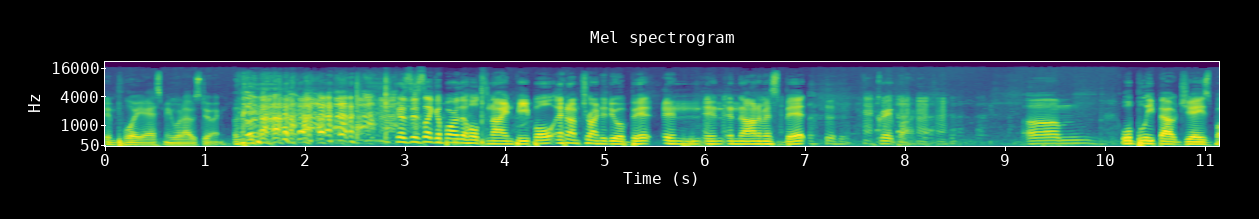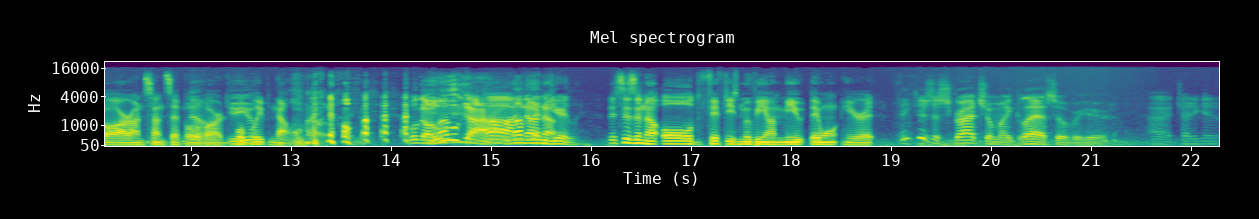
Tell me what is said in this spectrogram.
employee asked me what I was doing. Because it's like a bar that holds nine people, and I'm trying to do a bit in an anonymous bit. Great bar. Um, We'll bleep out Jay's bar on Sunset No, Boulevard. do we'll you? bleep no. Oh. we'll go ooga. Uh, Love no, them no. dearly. This isn't an old '50s movie on mute. They won't hear it. I think there's a scratch on my glass over here. Alright, try to get it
